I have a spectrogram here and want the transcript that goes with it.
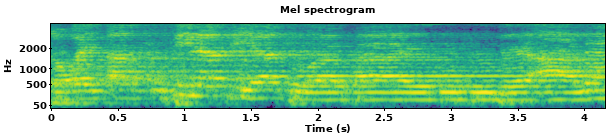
সবাই তার কুশিলা দিয়া দোয়া চায় কুতুবে আলো।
